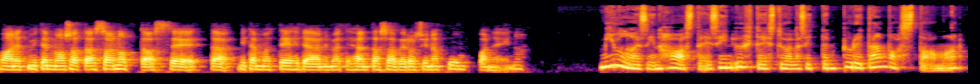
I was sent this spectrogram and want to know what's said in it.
vaan että miten me osataan sanottaa se, että mitä me tehdään, niin me tehdään tasaveroisina kumppaneina. Millaisiin haasteisiin yhteistyöllä sitten pyritään vastaamaan?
